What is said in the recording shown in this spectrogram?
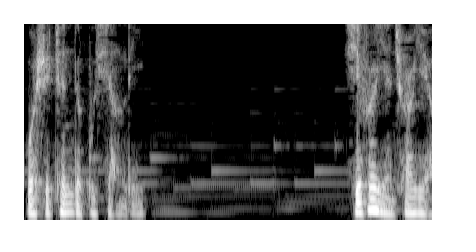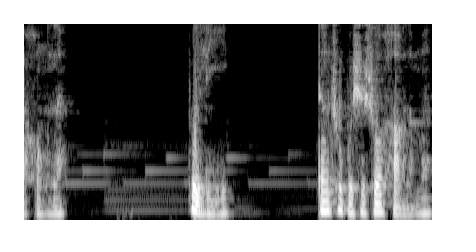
我是真的不想离。媳妇儿眼圈也红了，不离，当初不是说好了吗？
